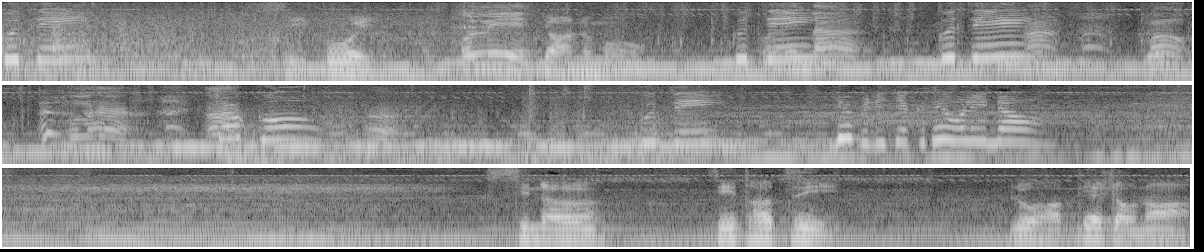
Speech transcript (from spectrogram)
cô chị xì bùi Oli, cho nó mù cô Ah. cô chị giờ phải đi chơi cái theo đâu xin ở chỉ thọ gì? Lu họ phía rồi nó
